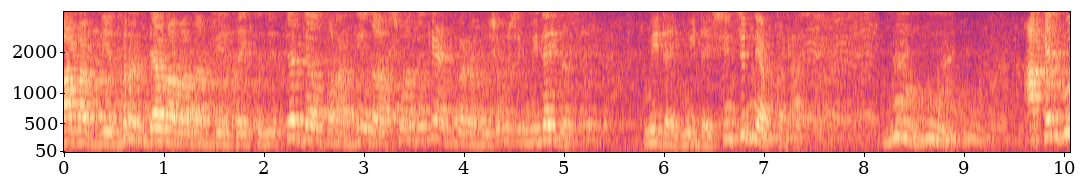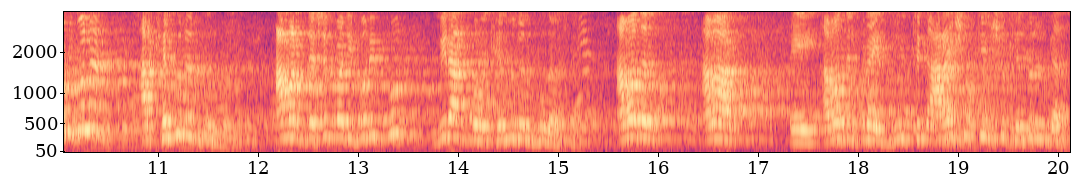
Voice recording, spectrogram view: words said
বাজার দিয়ে, ধরেন দেওরা বাজার দিয়ে যাইতে যাইতে দেওপাড়া দিয়ে যাওয়ার সময় দেখে একবার বসে বসে মিডাই বেছে। মিডাই মিডাই শুনছেন নি আপনারা। গুড় গুড়। আখের গুড় বলেন আর খেজুরের গুড় বলেন। আমার দেশের বাড়ি ফরিদপুর, বিরাট বড় খেজুরের গুড় আছে। আমাদের, আমার এই, আমাদের প্রায় দুই থেকে আড়াইশো, তিনশো খেজুরের গাছ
